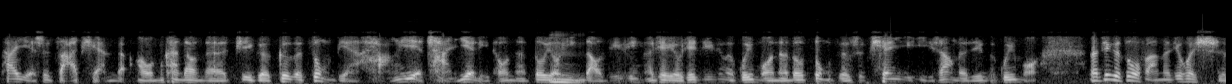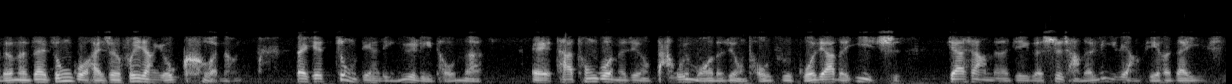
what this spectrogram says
它也是砸钱的啊。我们看到呢，这个各个重点行业产业里头呢，都有引导基金，而且有些基金的规模呢，都动辄是千亿以上的这个规模。那这个做法呢，就会使得呢，在中国还是非常有可能，在一些重点领域里头呢，哎，它通过呢这种大规模的这种投资，国家的意志，加上呢这个市场的力量结合在一起，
